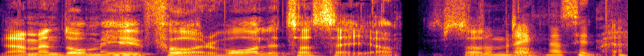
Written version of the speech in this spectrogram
Nej men de är ju förvalet så att säga. Så, så de räknas de, inte?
